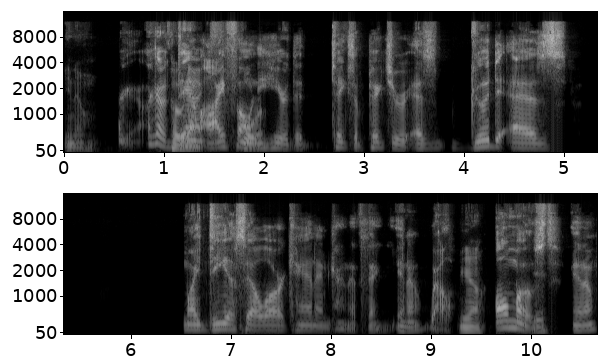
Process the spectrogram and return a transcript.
you know, I- I got a damn iPhone four. here that takes a picture as good as my DSLR Canon kind of thing. You know, well, yeah. almost. You know,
